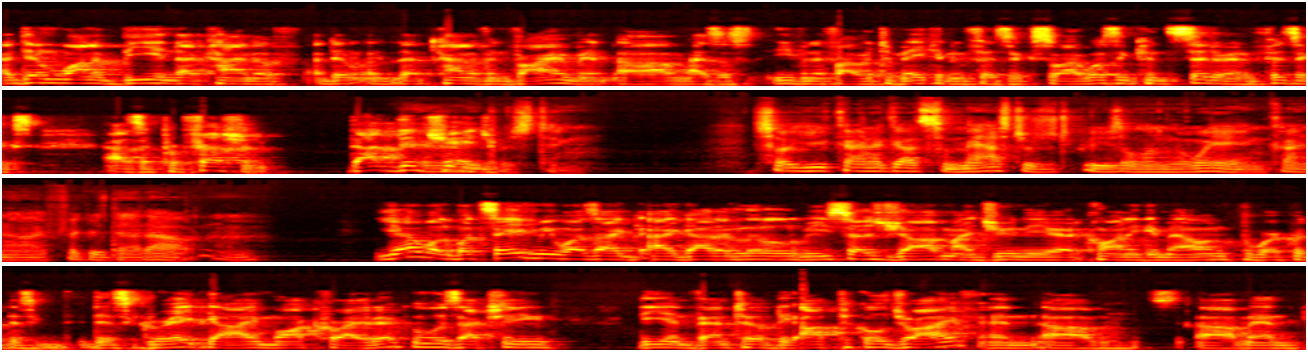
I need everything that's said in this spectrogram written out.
I didn't want to be in that kind of that kind of environment um, as a, even if I were to make it in physics. So I wasn't considering physics as a profession. That did Very change. Interesting. So you kind of got some master's degrees along the way, and kind of I figured that out. Yeah, well, what saved me was I, I got a little research job my junior year at Carnegie Mellon to work with this this great guy Mark Kryder, who was actually the inventor of the optical drive, and um, um, and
